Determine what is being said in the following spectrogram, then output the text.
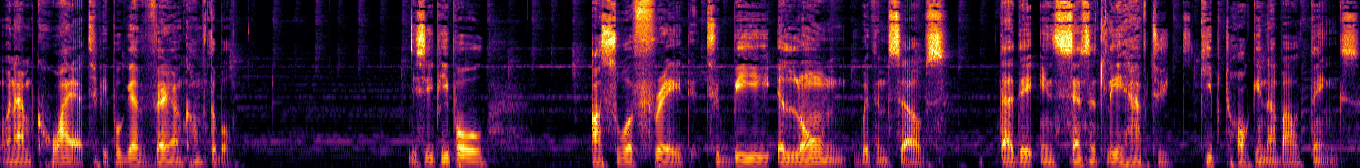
When I'm quiet, people get very uncomfortable. You see, people are so afraid to be alone with themselves that they incessantly have to keep talking about things.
